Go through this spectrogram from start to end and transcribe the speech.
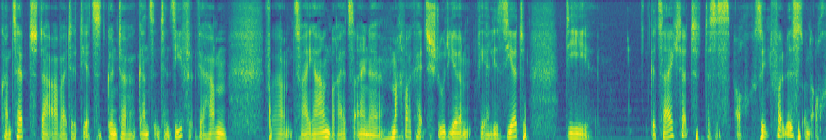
Konzept, da arbeitet jetzt Günther ganz intensiv. Wir haben vor zwei Jahren bereits eine Machbarkeitsstudie realisiert, die gezeigt hat, dass es auch sinnvoll ist und auch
